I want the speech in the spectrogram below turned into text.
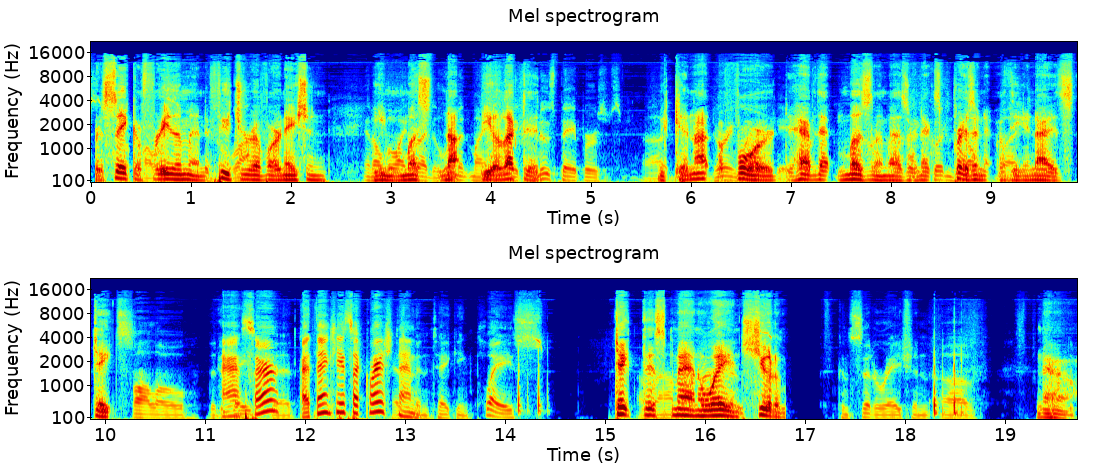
For the sake of freedom and the future of our nation, he must not be elected. We cannot afford to have that Muslim as our next president of the United States. Uh, sir, I think he's a Christian. Take this man away and shoot him. Consideration of Now,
